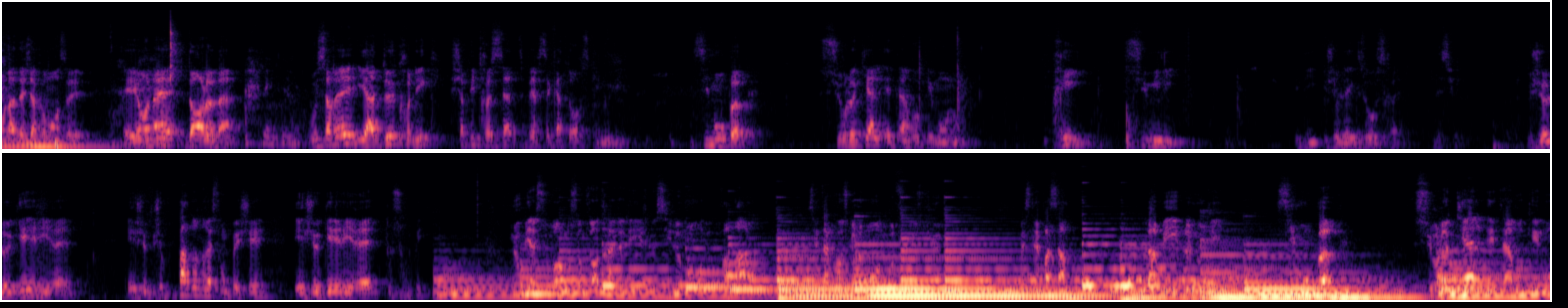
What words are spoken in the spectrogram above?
on a déjà commencé. Et on est dans le bain. Vous savez, il y a deux chroniques, chapitre 7, verset 14, qui nous dit, Si mon peuple, sur lequel est invoqué mon nom, prie, s'humilie, il dit, je l'exaucerai des cieux. Je le guérirai et je, je pardonnerai son péché et je guérirai tout son pays. Nous, bien souvent, nous sommes en train de dire que si le monde va mal, à cause que le monde refuse Dieu. Mais ce n'est pas ça. La Bible nous dit, si mon peuple, sur lequel est invoqué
